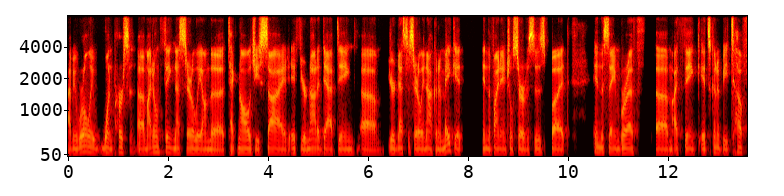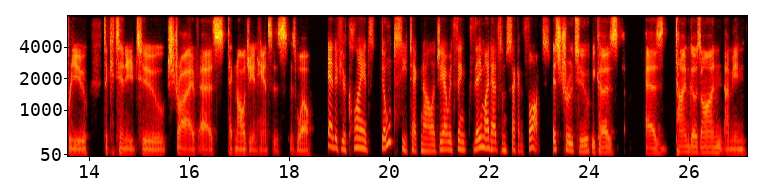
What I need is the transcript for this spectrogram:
I mean, we're only one person. Um, I don't think necessarily on the technology side, if you're not adapting, um, you're necessarily not going to make it in the financial services. But in the same breath, um, I think it's going to be tough for you to continue to strive as technology enhances as well. And if your clients don't see technology, I would think they might have some second thoughts. It's true too, because as time goes on, I mean,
